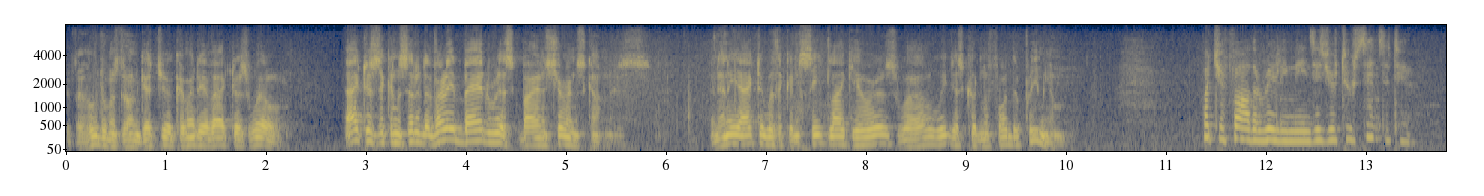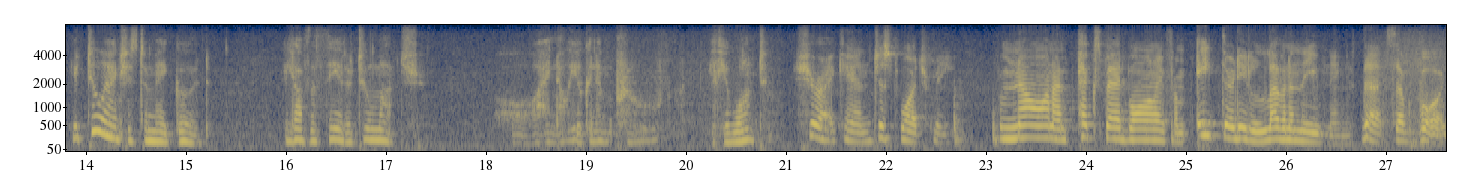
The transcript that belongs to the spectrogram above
If the hoodlums don't get you, a committee of actors will. Actors are considered a very bad risk by insurance companies. And any actor with a conceit like yours, well, we just couldn't afford the premium. What your father really means is you're too sensitive. You're too anxious to make good. You love the theater too much. Oh, I know you can improve if you want to. Sure I can. Just watch me. From now on, I'm Peck's bad boy only from 8.30 to 11 in the evening. That's a boy,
